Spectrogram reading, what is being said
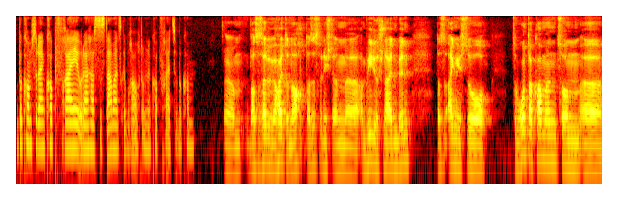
bekommst du deinen Kopf frei oder hast es damals gebraucht, um den Kopf frei zu bekommen? Ähm, das ist dasselbe wie heute noch. Das ist, wenn ich am, äh, am Videos schneiden bin. Das ist eigentlich so zum Runterkommen, zum äh,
